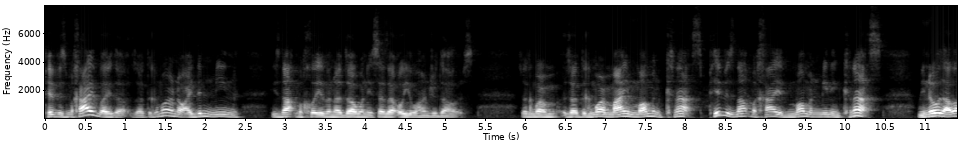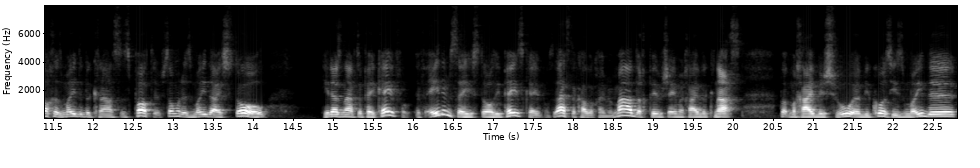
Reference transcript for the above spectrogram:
Piv is Mechai Vaida. Zot the Gemara, no, I didn't mean he's not Mechayiv and Ada when he says I owe you $100. So the Gemara, Zot the Gemara, my mom and Knas. Piv is not Mechayiv Mammon meaning Knas. We know that Allah is Maida Beknas is Potter. If someone is Maida I stole, he doesn't have to pay kefil. If Adam say he stole, he pays kefil. So that's the Kalvachaimer. Madach Piv Shem Mechayiv Knas. But Mechayiv Shvuah, because he's Maida,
